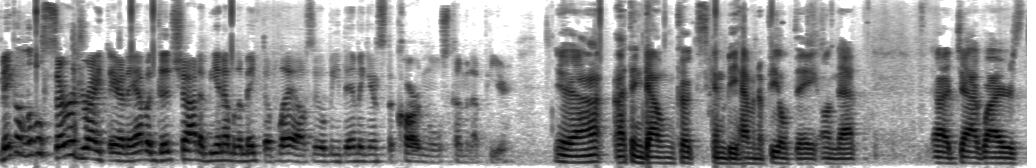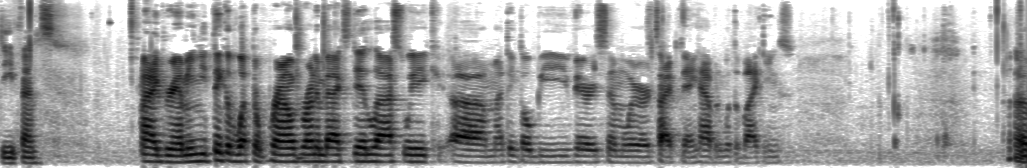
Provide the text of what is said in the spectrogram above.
make a little surge right there. They have a good shot of being able to make the playoffs. It'll be them against the Cardinals coming up here. Yeah, I think Dalvin Cook's going to be having a field day on that uh, Jaguars defense. I agree. I mean, you think of what the Browns running backs did last week. Um, I think they'll be very similar type thing happening with the Vikings. Uh,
